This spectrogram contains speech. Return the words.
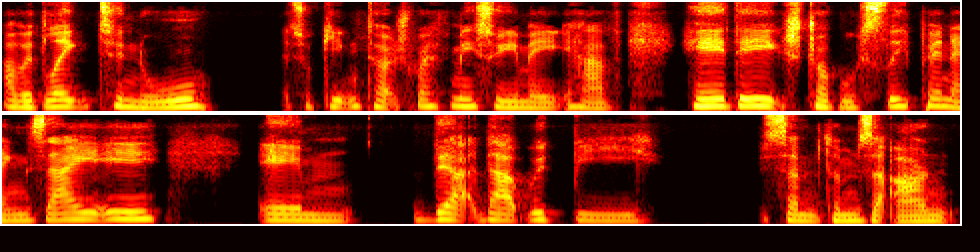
I would like to know. So keep in touch with me. So you might have headaches, trouble sleeping, anxiety. Um, that that would be symptoms that aren't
